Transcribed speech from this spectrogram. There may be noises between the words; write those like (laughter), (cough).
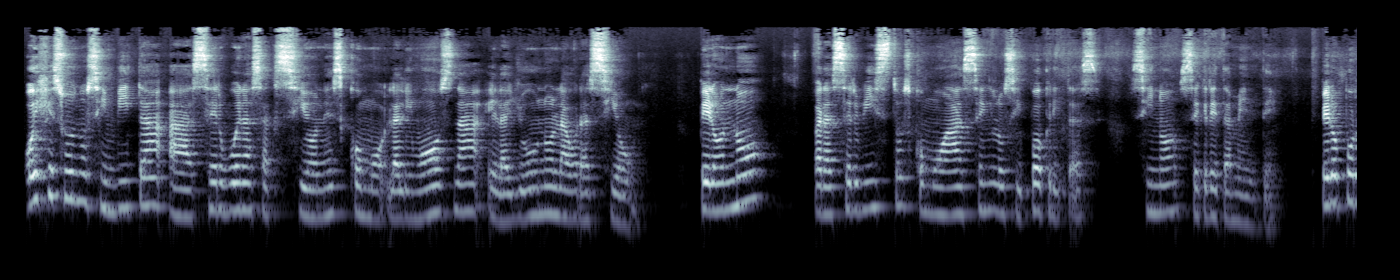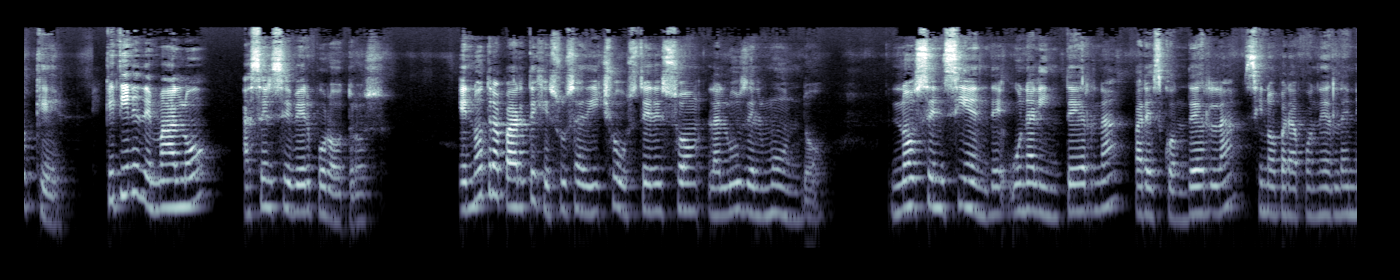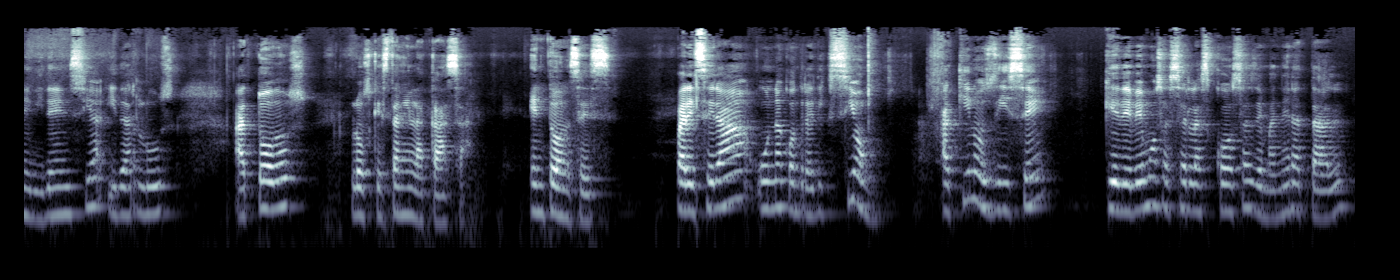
Hoy Jesús nos invita a hacer buenas acciones como la limosna, el ayuno, la oración, pero no para ser vistos como hacen los hipócritas, sino secretamente. ¿Pero por qué? ¿Qué tiene de malo hacerse ver por otros? En otra parte Jesús ha dicho, ustedes son la luz del mundo. No se enciende una linterna para esconderla, sino para ponerla en evidencia y dar luz a todos los que están en la casa. Entonces, parecerá una contradicción. Aquí nos dice que debemos hacer las cosas de manera tal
